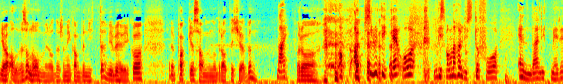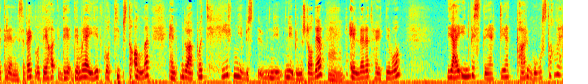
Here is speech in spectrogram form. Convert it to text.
vi har alle sånne områder som vi kan benytte. Vi behøver ikke å eh, pakke sammen og dra til Kjøben Nei, for å ab absolutt ikke. Og hvis man har lyst til å få enda litt mer treningseffekt, og det, har, det, det må jeg gi et godt tips til alle, enten du er på et helt nybegynnerstadie eller et høyt nivå Jeg investerte i et par gåstaver.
